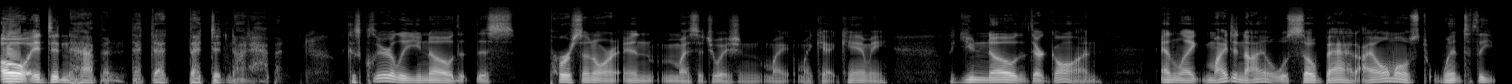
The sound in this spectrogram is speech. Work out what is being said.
oh it didn't happen that that that did not happen because clearly you know that this person or in my situation my my cat Cammy like you know that they're gone and like my denial was so bad I almost went to the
